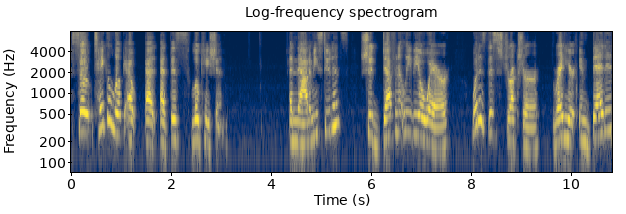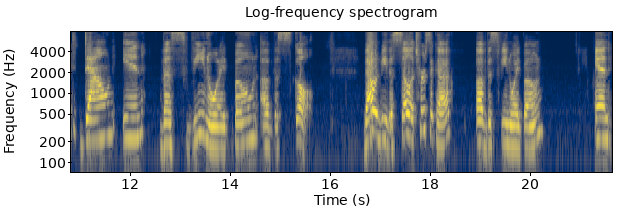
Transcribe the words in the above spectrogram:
so take a look at, at, at this location. Anatomy students should definitely be aware, what is this structure right here embedded down in the sphenoid bone of the skull? That would be the sella turcica of the sphenoid bone, and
